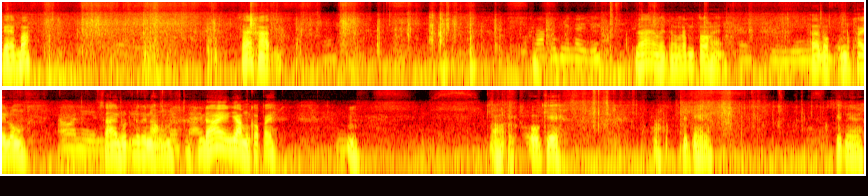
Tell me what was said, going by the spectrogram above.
แตกบ่สายขาดครับประเทศใดดิได้เอาไว้ทางลำต่อให้ตัดแบบไฟลงเอาอั นนี้สายหลุดเลยพี่น้องได้ย่ำเข้าไปอืมเอาโอเคเอาปิดนี่นะปิดนี่นะ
